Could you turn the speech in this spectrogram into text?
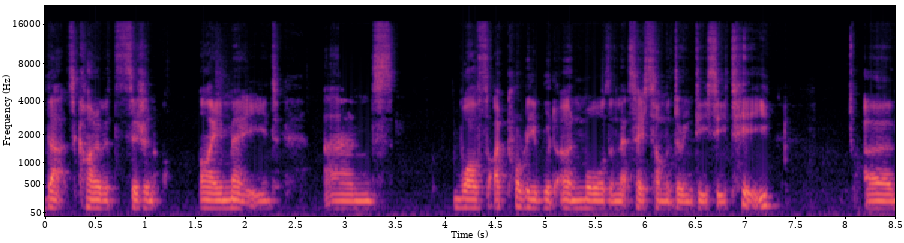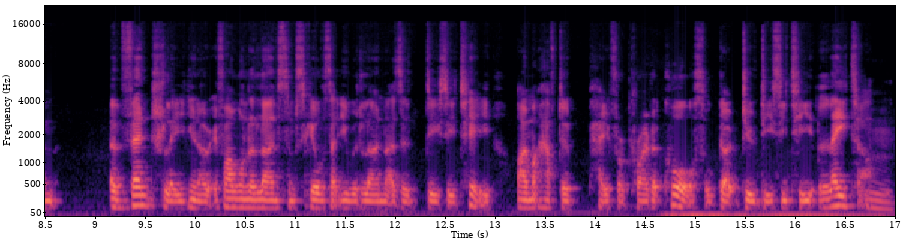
that's kind of a decision I made, and whilst I probably would earn more than let's say someone doing DCT, um, eventually, you know, if I want to learn some skills that you would learn as a DCT, I might have to pay for a private course or go do DCT later. Mm.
